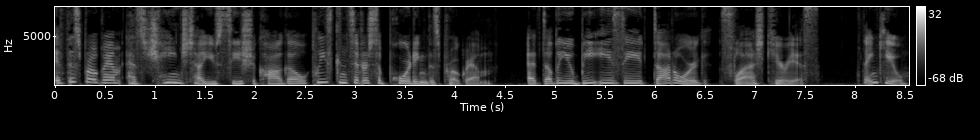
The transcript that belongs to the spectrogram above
If this program has changed how you see Chicago, please consider supporting this program at wbez.org slash curious. Thank you.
